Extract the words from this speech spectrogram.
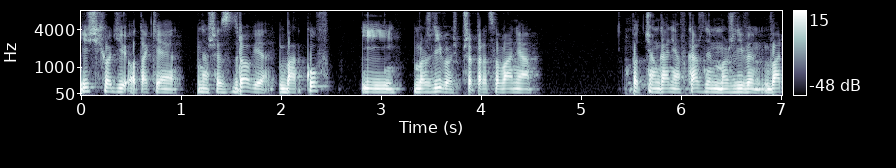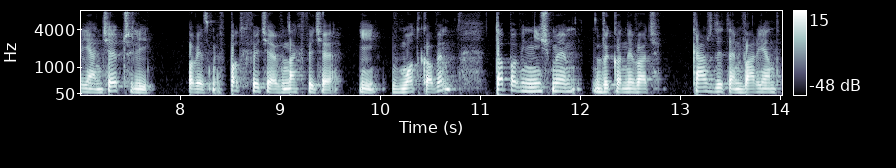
Jeśli chodzi o takie nasze zdrowie barków i możliwość przepracowania podciągania w każdym możliwym wariancie, czyli powiedzmy w podchwycie, w nachwycie i w młotkowym, to powinniśmy wykonywać każdy ten wariant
